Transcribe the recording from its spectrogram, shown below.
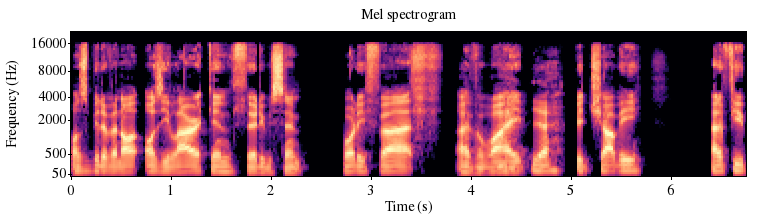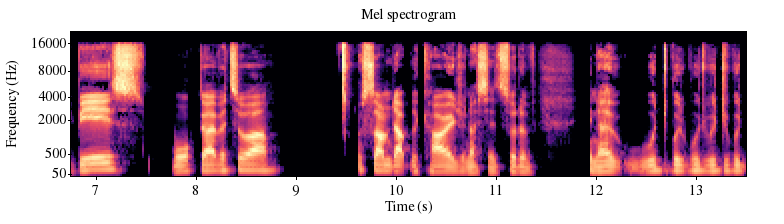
I was a bit of an Aussie larrikin, thirty percent body fat, overweight Yeah. bit chubby. Had a few beers, walked over to her, summed up the courage, and I said, sort of, you know, would would would would would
